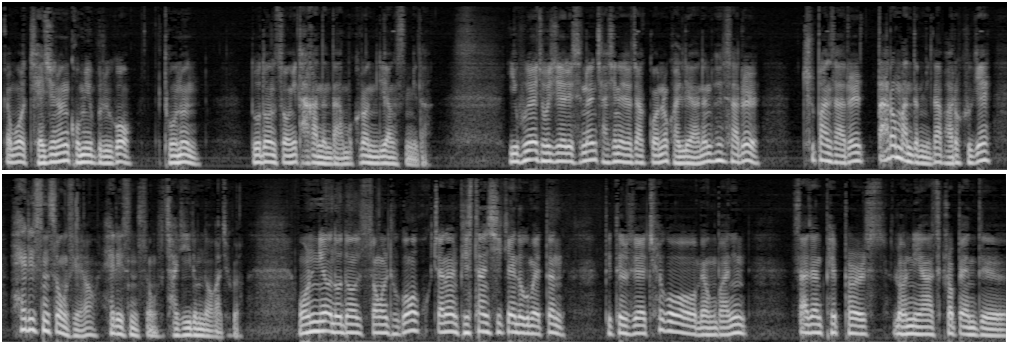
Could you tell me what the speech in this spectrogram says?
그러니까 뭐 재주는 곰이 부리고 돈은 Northern Song이 다 갖는다. 뭐 그런 뉘앙스입니다. 이후에 조지 해리슨은 자신의 저작권을 관리하는 회사를 출판사를 따로 만듭니다. 바로 그게 Harrisongs예요. Harrisongs. 자기 이름 넣어가지고요. Only a Northern Song을 두고 혹자는 비슷한 시기에 녹음했던 비틀스의 최고 명반인 Sgt. Pepper's Lonely Hearts Club Band에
